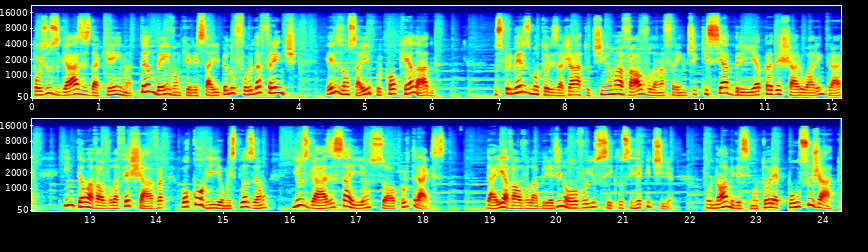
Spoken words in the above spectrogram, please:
pois os gases da queima também vão querer sair pelo furo da frente. Eles vão sair por qualquer lado. Os primeiros motores a jato tinham uma válvula na frente que se abria para deixar o ar entrar então a válvula fechava, ocorria uma explosão e os gases saíam só por trás. Daí a válvula abria de novo e o ciclo se repetia. O nome desse motor é pulso jato,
